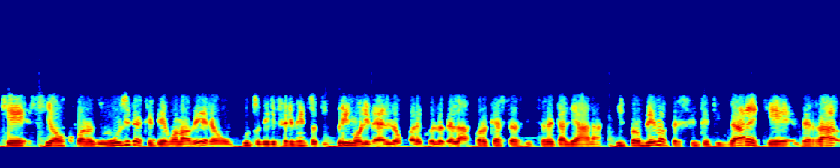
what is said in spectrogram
che si occupano di musica e che devono avere un punto di riferimento di primo livello quale quello dell'orchestra svizzera italiana. Il problema per sintetizzare è che verrà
